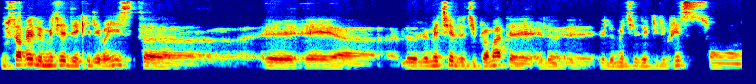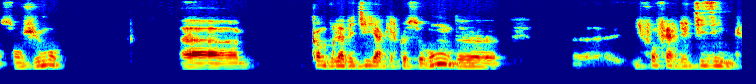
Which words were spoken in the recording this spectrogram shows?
vous savez, le métier d'équilibriste euh, et, euh, le, métier de diplomate et, le, métier d'équilibriste sont, jumeaux. Euh, comme vous l'avez dit il y a quelques secondes, euh, il faut faire du teasing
